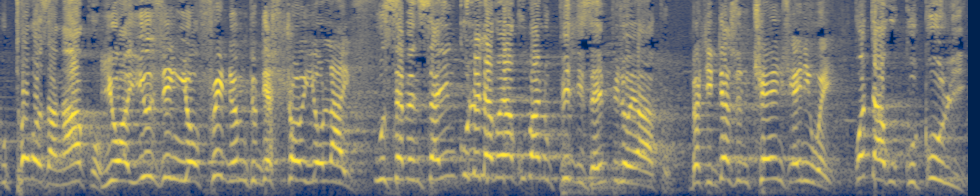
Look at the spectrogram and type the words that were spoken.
uthokoza ngakho you are using your freedom to destroy your life. usebenzisa inkululeko yakho ubani ubhidlize impilo yakho But it doesn't change anyway. kodwa akuguquli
